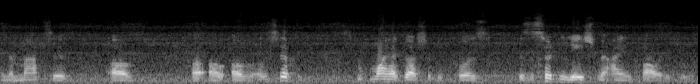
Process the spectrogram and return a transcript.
in a matziv of of of, of, my hagasha because there's a certain yesh ma'ayin quality to it.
